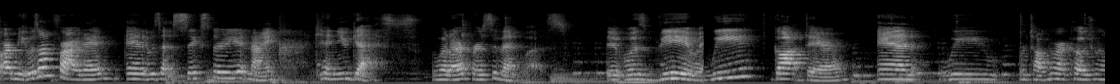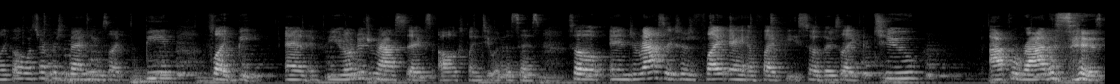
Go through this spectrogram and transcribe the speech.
Our meet was on Friday and it was at 6.30 at night. Can you guess what our first event was? It was beam. We got there and we were talking to our coach we are like, oh, what's our first event? And he was like, beam, flight B. And if you don't do gymnastics, I'll explain to you what this is. So in gymnastics, there's flight A and flight B. So there's like two apparatuses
